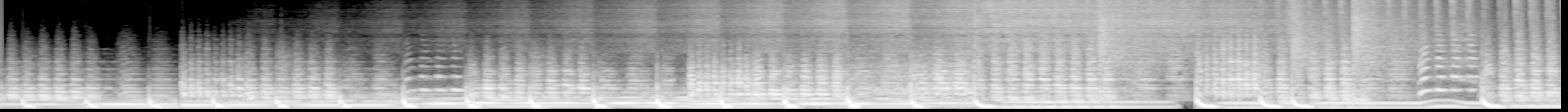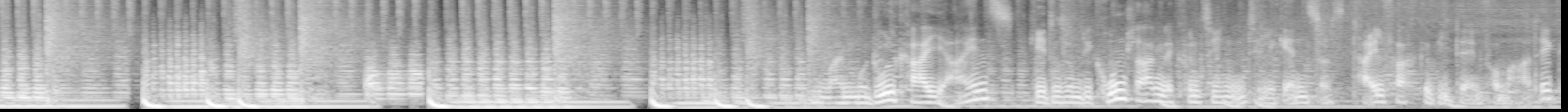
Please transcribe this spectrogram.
In meinem Modul KI1 geht es um die Grundlagen der künstlichen Intelligenz als Teilfachgebiet der Informatik.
